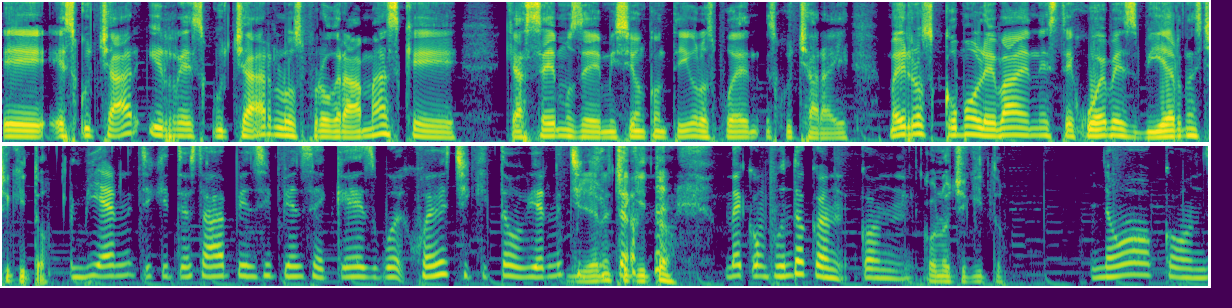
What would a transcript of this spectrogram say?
eh, escuchar y reescuchar los programas que, que, hacemos de emisión contigo, los pueden escuchar ahí. Mayros, ¿cómo le va en este jueves, viernes chiquito? Viernes chiquito, estaba piense y piense que es jueves chiquito o viernes chiquito. Viernes chiquito. Me confundo con, con... Con lo chiquito. No, con,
